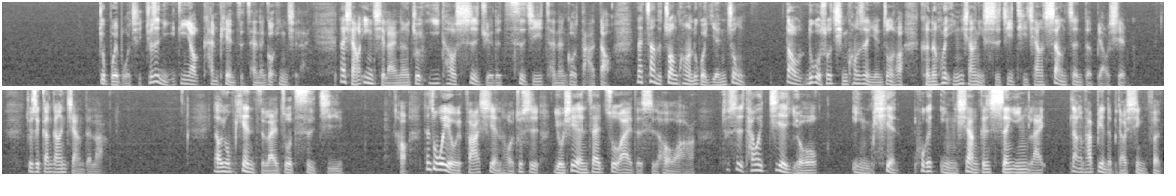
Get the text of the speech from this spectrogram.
就不会勃起，就是你一定要看片子才能够硬起来。那想要硬起来呢，就依靠视觉的刺激才能够达到。那这样的状况如果严重到，如果说情况是很严重的话，可能会影响你实际提枪上阵的表现。就是刚刚讲的啦。要用片子来做刺激，好，但是我也有发现哦，就是有些人在做爱的时候啊，就是他会借由影片或者影像跟声音来让他变得比较兴奋。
